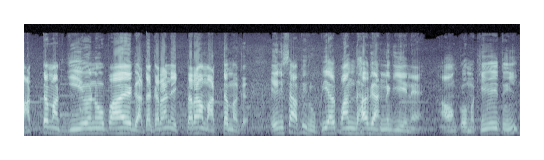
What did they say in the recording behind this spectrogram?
මට්ටමක් ජීවනෝපාය ගත කරන්න එක්තරා මට්ටමක. ඒ නිසා අපි රුපියල් 5000 ගන්න ගියේ නෑ. අවංකවම කිව යුතුයි.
